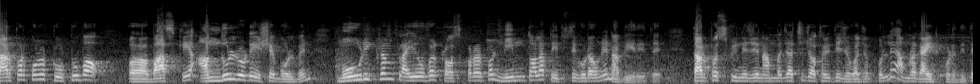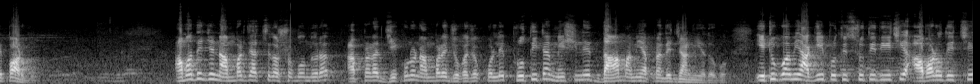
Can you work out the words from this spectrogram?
তারপর কোনো টোটো বা বাসকে আন্দুল রোডে এসে বলবেন মৌরিক্রাম ফ্লাইওভার ক্রস করার পর নিমতলা পেপসি গোডাউনে নামিয়ে দিতে। তারপর স্ক্রিনে যে নাম্বার যাচ্ছে, যথারীতি যোগাযোগ করলে আমরা গাইড করে দিতে পারব। আমাদের যে নাম্বার যাচ্ছে দর্শক বন্ধুরা, আপনারা যে কোনো নাম্বারে যোগাযোগ করলে প্রতিটা মেশিনের দাম আমি আপনাদের জানিয়ে দেবো। এটুকু আমি আগেই প্রতিশ্রুতি দিয়েছি, আবারও দিচ্ছি।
